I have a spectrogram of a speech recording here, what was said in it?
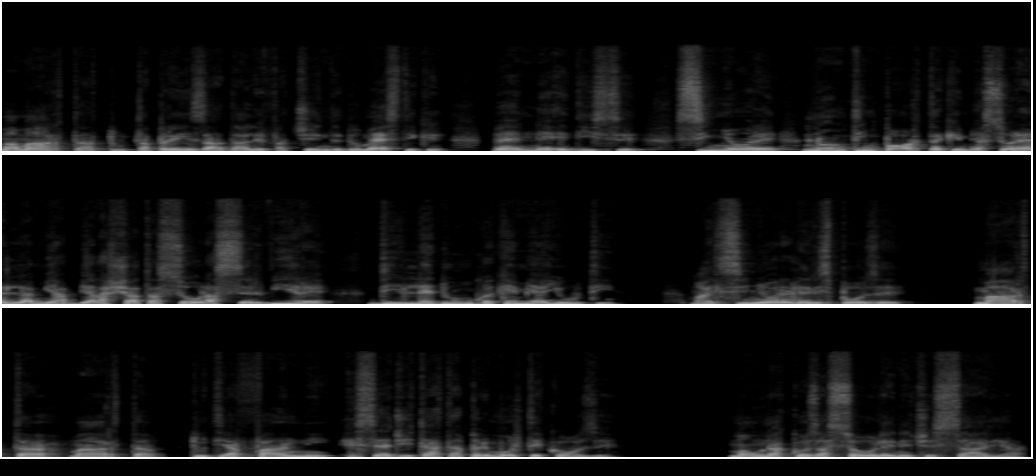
Ma Marta, tutta presa dalle faccende domestiche, venne e disse Signore, non ti importa che mia sorella mi abbia lasciata sola a servire? Dille dunque che mi aiuti. Ma il Signore le rispose Marta, Marta, tu ti affanni e sei agitata per molte cose. Ma una cosa sola è necessaria.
